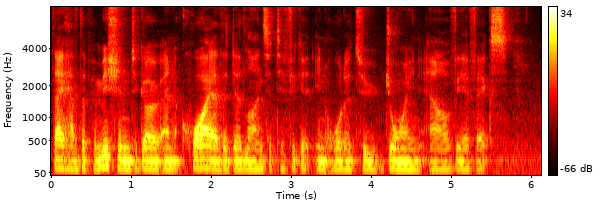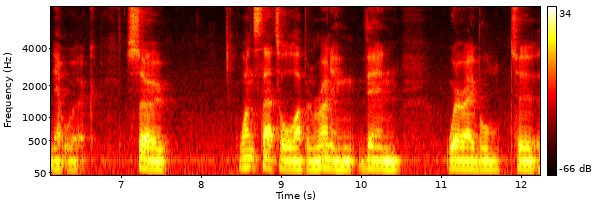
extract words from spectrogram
they have the permission to go and acquire the deadline certificate in order to join our VFX network. So once that's all up and running, then we're able to,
